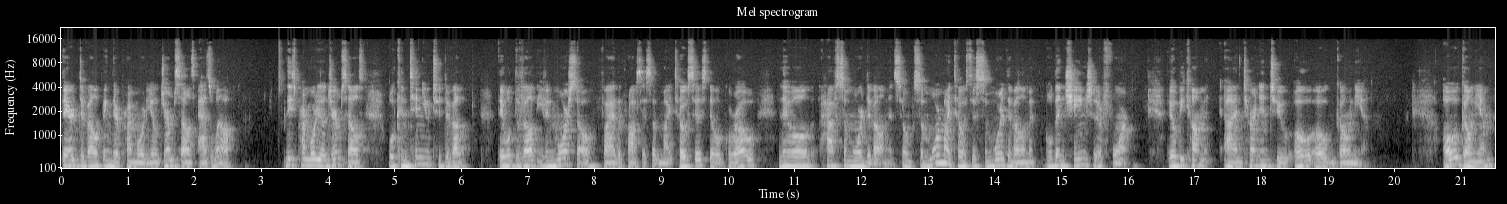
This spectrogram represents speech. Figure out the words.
they are developing their primordial germ cells as well. These primordial germ cells will continue to develop. They will develop even more so via the process of mitosis. They will grow and they will have some more development. So, some more mitosis, some more development will then change their form. They will become uh, and turn into oogonium. Oogonium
